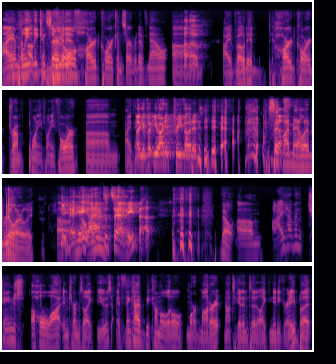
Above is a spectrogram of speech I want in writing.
I am completely a conservative. real hardcore conservative now. Um, Uh-oh. I voted hardcore Trump 2024. Um, I think. Oh, you you already pre-voted. yeah, I sent my mail in real early. Uh, hey, hey, no, I, I have to say I hate that. no, um, I haven't changed a whole lot in terms of like views. I think I've become a little more moderate, not to get into like nitty gritty, but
